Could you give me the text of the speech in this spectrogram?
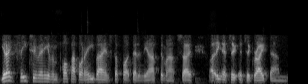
you don't see too many of them pop up on eBay and stuff like that in the aftermath. So I think that's a it's a great um,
